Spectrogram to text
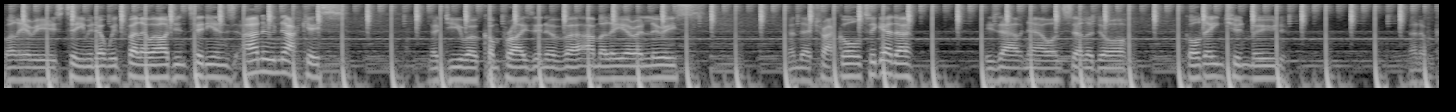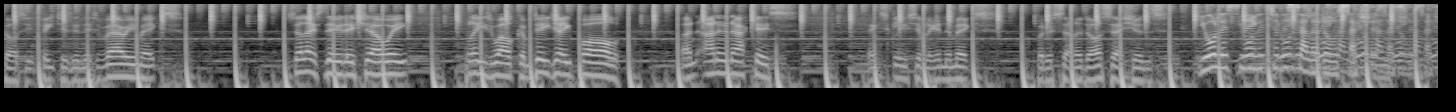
Well, here he is teaming up with fellow Argentinians Anunnakis, a duo comprising of uh, Amalia and Luis, and their track All Together is out now on Selador called Ancient Moon. And of course, it features in this very mix. So let's do this, shall we? Please welcome DJ Paul and Anunnakis exclusively in the mix for the Selador Sessions. You're listening to the Selador Sessions.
